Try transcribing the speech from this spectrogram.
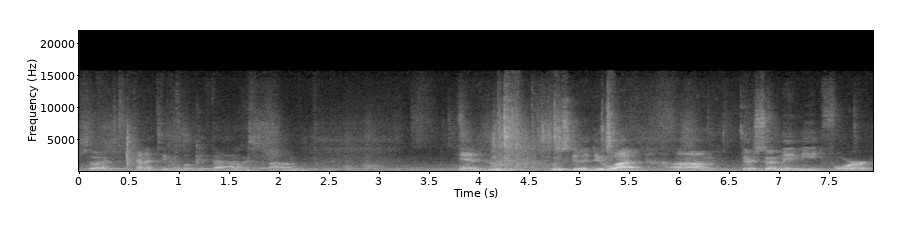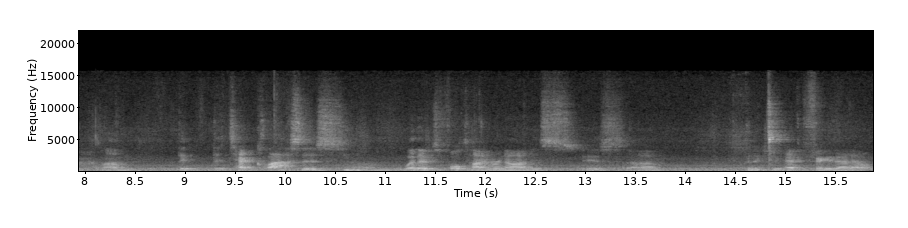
so I have to kind of take a look at that. Okay. Um, And who, who's gonna do what. Um, There's certainly a need for um, the, the tech classes, Mhm. um, whether it's full-time or not is, is, The next we year. have to figure that out.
